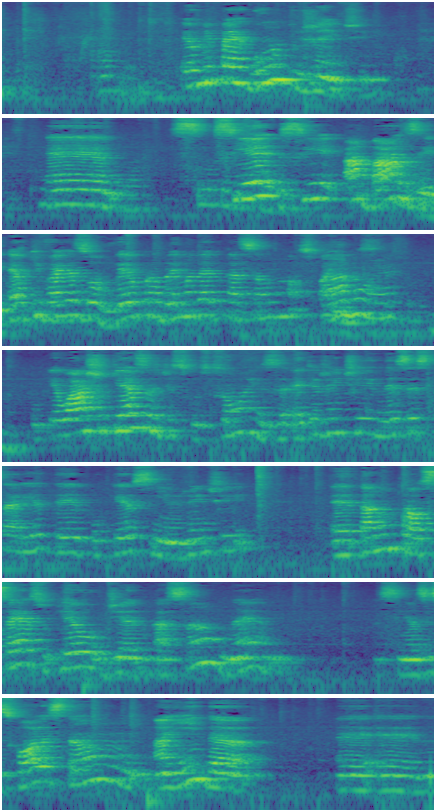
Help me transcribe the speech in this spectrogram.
Eu me pergunto, gente, é, se, se a base é o que vai resolver o problema da educação no nosso país. Ah, não é. Eu acho que essas discussões é que a gente necessitaria ter, porque assim, a gente está é, tá num processo que eu, de educação, né? Assim, as escolas estão ainda é, é,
